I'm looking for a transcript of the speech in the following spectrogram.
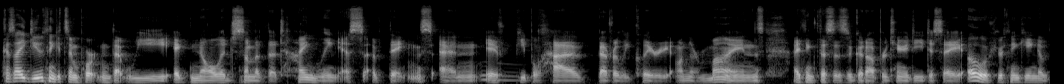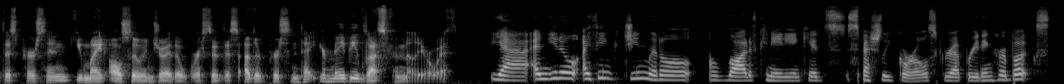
because I do think it's important that we acknowledge some of the timeliness of things. And mm. if people have Beverly Cleary on their minds, I think this is a good opportunity to say, "Oh, if you're thinking of this person, you might also enjoy the works of this other person that you're maybe less familiar with." Yeah, and you know, I think Jean Little, a lot of Canadian kids, especially girls, grew up reading her books.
